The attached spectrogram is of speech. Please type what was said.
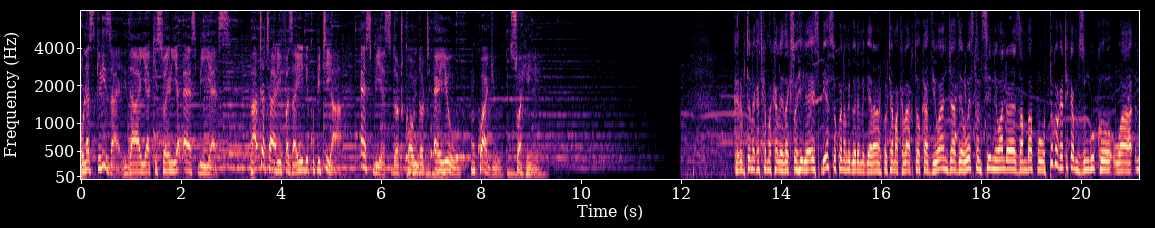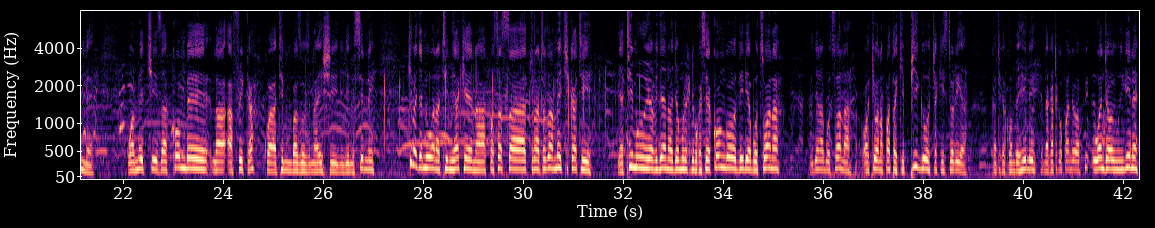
unasikiliza idhaa ya kiswahili ya sbs pata taarifa zaidi kupitia sbscomau mkwaju swahili. Karibu tena katika makala idhaa kiswahili ya sbs uko na migode migerana kuletea makala kutoka viwanja vya western sydney wanderers ambapo tuko katika mzunguko wa nne wa mechi za kombe la afrika kwa timu ambazo zinaishi jijini sydney kila jamii huwa na timu yake na kwa sasa tunatazama mechi kati ya timu ya vijana wa jamhuri ya kidemokrasia ya kongo dhidi ya botswana. Vijana wa botswana wakiwa wanapata kipigo cha kihistoria katika kombe hili. Na katika upande wa uwanja mwingine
